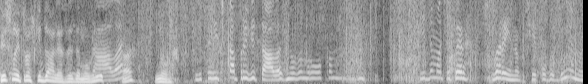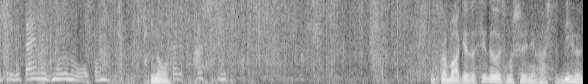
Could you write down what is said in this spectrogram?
пішли трошки далі зайдемо в ліс. А? Ну, Лісовичка привітала з Новим роком. Підемо тепер тваринок ще погодуємо і привітаємо з Новим роком. ну. Так. Собаки засідались в машині, бачите, бігають.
